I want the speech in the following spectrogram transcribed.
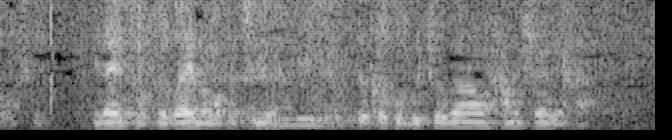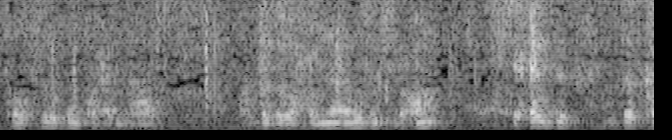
tawfiiq. Ilaahay tawfiiq ayna waafajiyo dadka qurbajoogana waxaan u sheegaynaa tawfiiqun ku xidhnaada waa dad waa xubno aada u firfircoon jecel dad dadka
